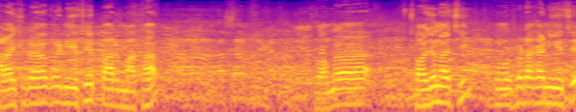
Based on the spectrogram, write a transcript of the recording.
আড়াইশো টাকা করে নিয়েছে পার মাথা। তো আমরা ছজন আছি পনেরোশো টাকা নিয়েছে।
